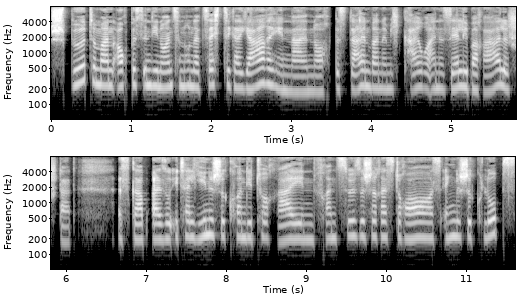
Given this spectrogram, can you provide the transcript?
spürte man auch bis in die 1960er Jahre hinein noch. Bis dahin war nämlich Kairo eine sehr liberale Stadt. Es gab also italienische Konditoreien, französische Restaurants, englische Clubs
